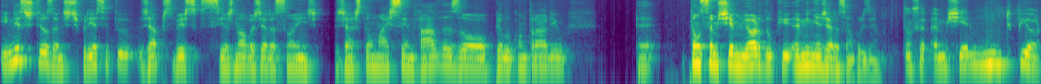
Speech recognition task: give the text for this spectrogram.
E nesses teus anos de experiência, tu já percebeste que se as novas gerações já estão mais sentadas ou, pelo contrário, eh, estão-se a mexer melhor do que a minha geração, por exemplo? Estão-se a mexer muito pior.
